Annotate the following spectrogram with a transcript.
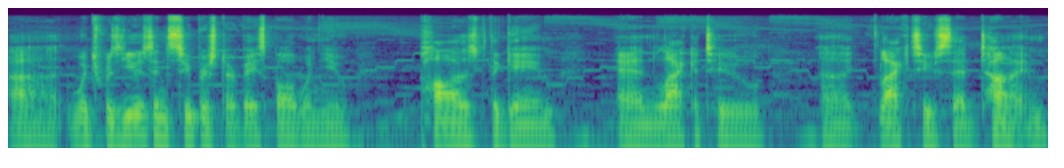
uh, which was used in Superstar Baseball when you paused the game and Lakitu, uh, Lakitu said time.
